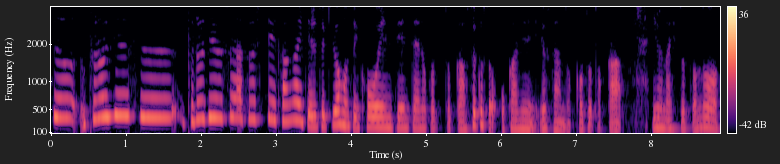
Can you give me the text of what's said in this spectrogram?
出をプロデュースプロデューサーとして考えている時は本当に公演全体のこととかそれこそお金予算のこととかいろんな人との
